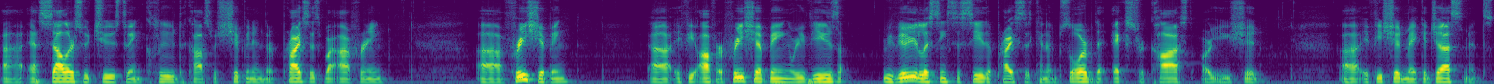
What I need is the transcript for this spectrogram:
Uh, as sellers who choose to include the cost of shipping in their prices by offering uh, free shipping, uh, if you offer free shipping, reviews review your listings to see the prices can absorb the extra cost, or you should uh, if you should make adjustments.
